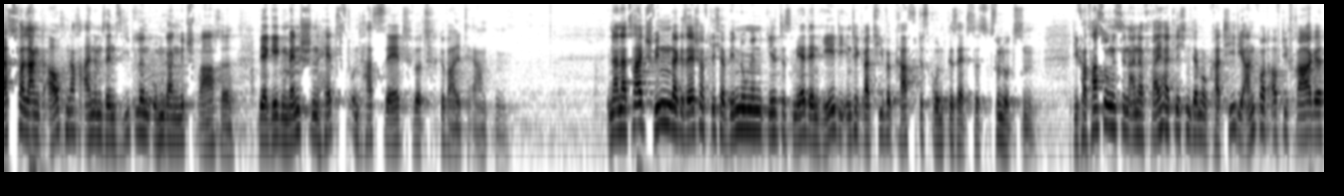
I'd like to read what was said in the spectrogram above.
Das verlangt auch nach einem sensiblen Umgang mit Sprache. Wer gegen Menschen hetzt und Hass sät, wird Gewalt ernten. In einer Zeit schwindender gesellschaftlicher Bindungen gilt es mehr denn je, die integrative Kraft des Grundgesetzes zu nutzen. Die Verfassung ist in einer freiheitlichen Demokratie die Antwort auf die Frage,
